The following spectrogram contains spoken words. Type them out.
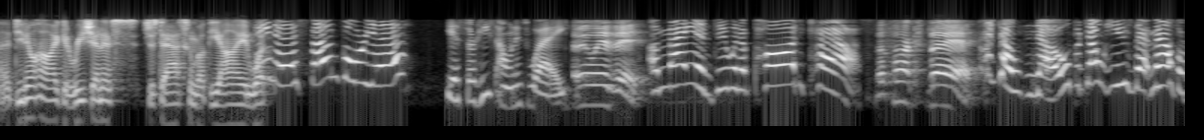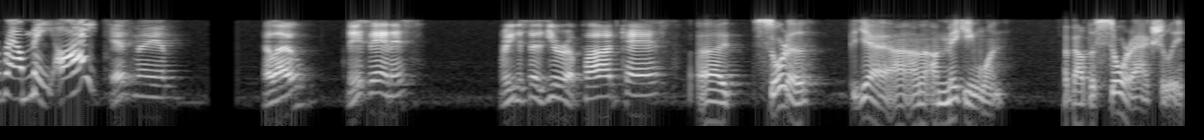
Uh, do you know how I could reach Annis? Just to ask him about the eye and what. Annis, phone for you. Yes, sir. He's on his way. Who is it? A man doing a podcast. The fuck's that? I don't know, but don't use that mouth around me, all right? Yes, ma'am. Hello? This Annis. Rita says you're a podcast? Uh, sorta. Yeah, I- I'm, I'm making one. About the store, actually.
